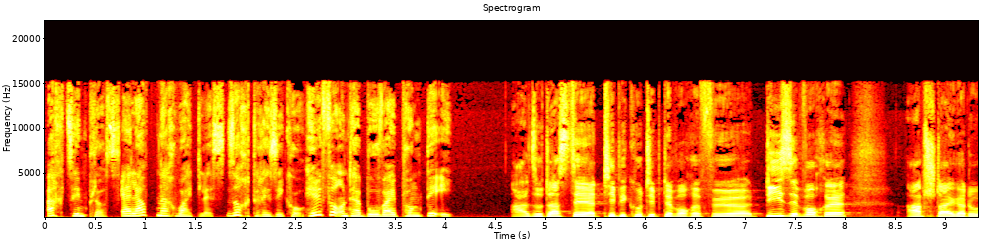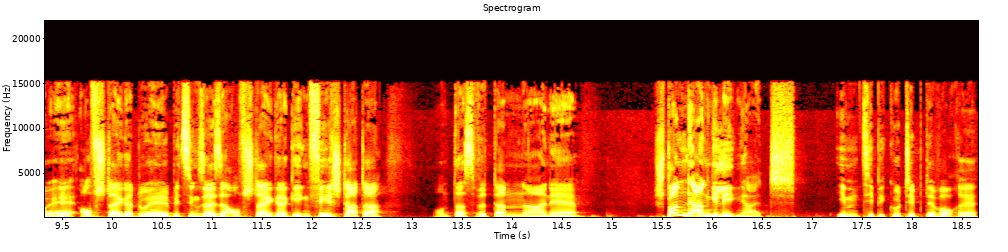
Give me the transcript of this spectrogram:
18 plus. Erlaubt nach Whitelist. Suchtrisiko. Hilfe unter bovai.de. Also, das ist der Tipico-Tipp der Woche für diese Woche. Absteigerduell, Aufsteigerduell beziehungsweise Aufsteiger gegen Fehlstarter. Und das wird dann eine spannende Angelegenheit im Tipico-Tipp der Woche.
